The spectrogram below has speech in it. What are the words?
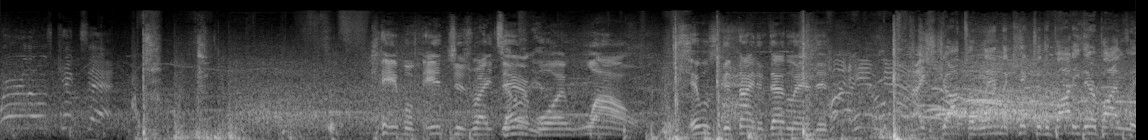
Where are those kicks at? Game of inches right there, boy. Wow. It was a good night if that landed. Nice job to land the kick to the body there by Lee.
